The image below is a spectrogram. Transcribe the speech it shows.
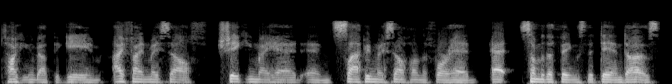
talking about the game, I find myself shaking my head and slapping myself on the forehead at some of the things that Dan does.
